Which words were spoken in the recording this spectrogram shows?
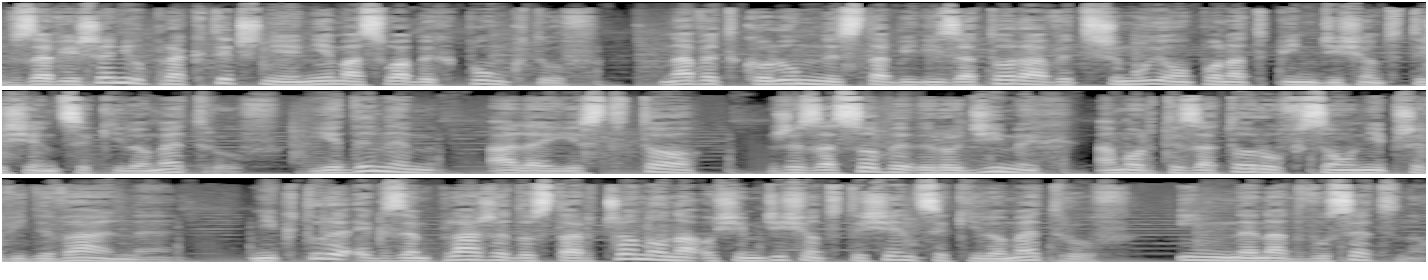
W zawieszeniu praktycznie nie ma słabych punktów, nawet kolumny stabilizatora wytrzymują ponad 50 tysięcy kilometrów. Jedynym, ale jest to, że zasoby rodzimych amortyzatorów są nieprzewidywalne. Niektóre egzemplarze dostarczono na 80 tysięcy kilometrów, inne na dwusetną.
